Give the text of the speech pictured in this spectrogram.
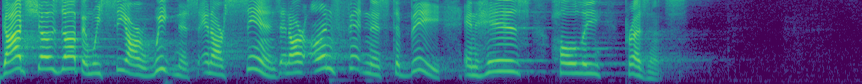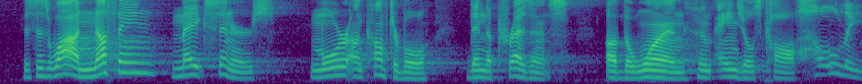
God shows up and we see our weakness and our sins and our unfitness to be in His holy presence. This is why nothing makes sinners more uncomfortable than the presence of the one whom angels call holy,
